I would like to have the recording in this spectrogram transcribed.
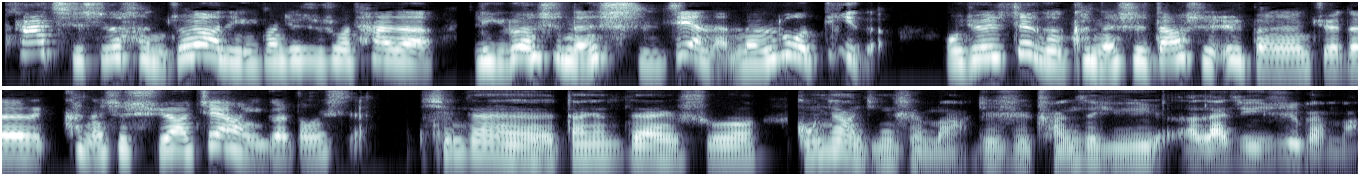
他其实很重要的一个地方就是说，他的理论是能实践的，能落地的。我觉得这个可能是当时日本人觉得可能是需要这样一个东西。现在大家都在说工匠精神嘛，就是传自于呃来自于日本嘛。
